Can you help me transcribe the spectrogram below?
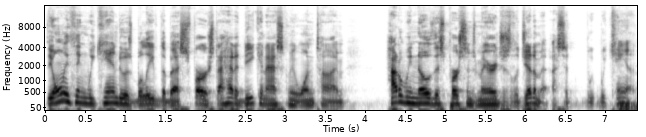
the only thing we can do is believe the best first. I had a deacon ask me one time, "How do we know this person's marriage is legitimate?" I said, "We, we can't."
